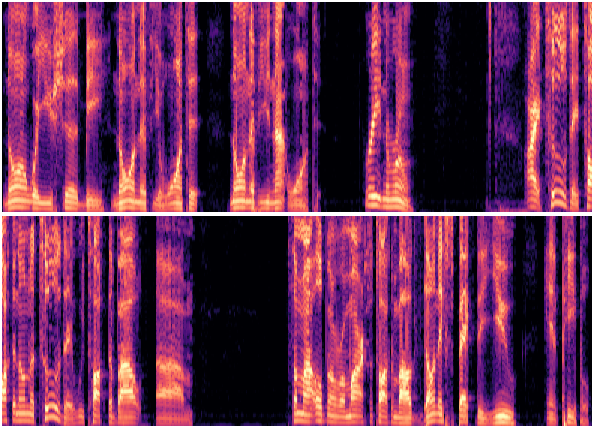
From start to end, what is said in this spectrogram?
knowing where you should be, knowing if you want it, knowing if you not want it. Reading the room. All right, Tuesday. Talking on a Tuesday, we talked about um, some of my open remarks. Were talking about don't expect the you in people,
